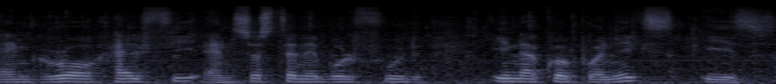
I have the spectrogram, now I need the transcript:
and grow healthy and sustainable food in aquaponics is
